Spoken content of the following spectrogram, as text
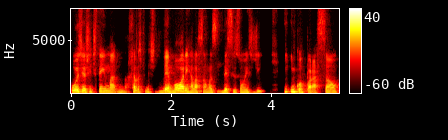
Hoje a gente tem uma relativamente demora em relação às decisões de incorporação.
